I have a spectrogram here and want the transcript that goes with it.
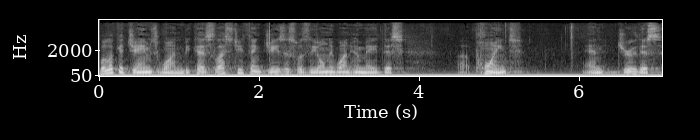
Well, look at James 1, because lest you think Jesus was the only one who made this uh, point and drew this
